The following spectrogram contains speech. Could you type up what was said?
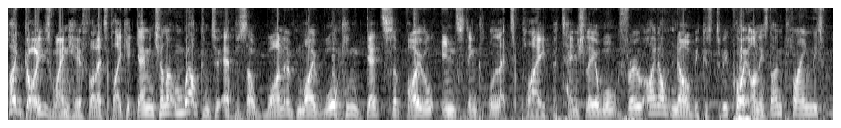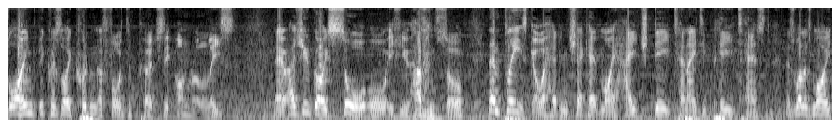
Hi guys, Wayne here for the Let's Play Cat Gaming channel and welcome to episode 1 of my Walking Dead Survival Instinct Let's Play. Potentially a walkthrough, I don't know because to be quite honest I'm playing this blind because I couldn't afford to purchase it on release. Now as you guys saw, or if you haven't saw, then please go ahead and check out my HD 1080p test as well as my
